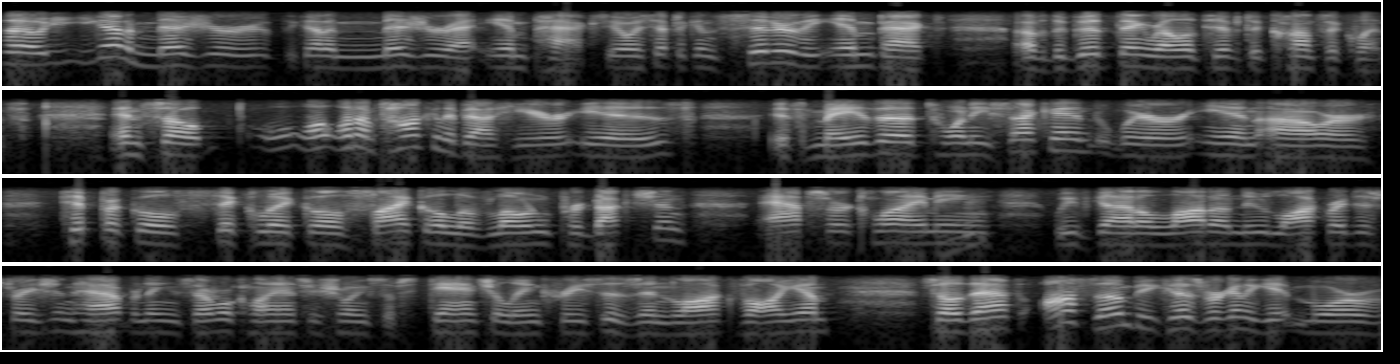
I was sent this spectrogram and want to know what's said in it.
So you, you got to measure, you got to measure at impacts. You always have to consider the impact of the good thing relative to consequence. And so, what, what I'm talking about here is it's May the 22nd. We're in our typical cyclical cycle of loan production. Apps are climbing. We've got a lot of new lock registration happening. Several clients are showing substantial increases in lock volume. So that's awesome because we're going to get more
